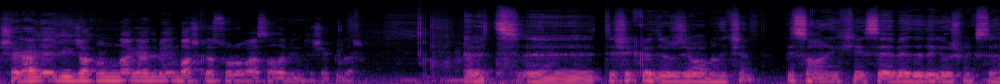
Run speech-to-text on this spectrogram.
Şelale deyince aklıma bunlar geldi benim. Başka soru varsa alabilirim. Teşekkürler. Evet. eee, teşekkür ediyoruz cevabın için. Bir sonraki SB'de de görüşmek üzere.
